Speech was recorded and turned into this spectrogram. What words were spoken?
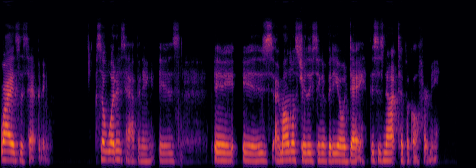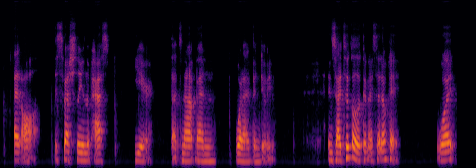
why is this happening? So what is happening is it is i'm almost releasing a video a day. This is not typical for me at all especially in the past year. That's not been what i've been doing. And so i took a look and i said okay what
